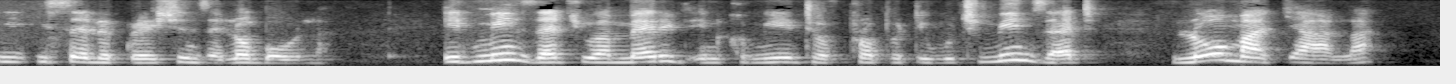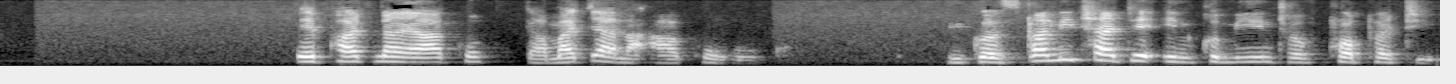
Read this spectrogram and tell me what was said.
i-celebrations elobola it means that you are married in community of property which means that loo matyala epartner yakho ngamatyala akho ngoku. Because xa nitshate in community of property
